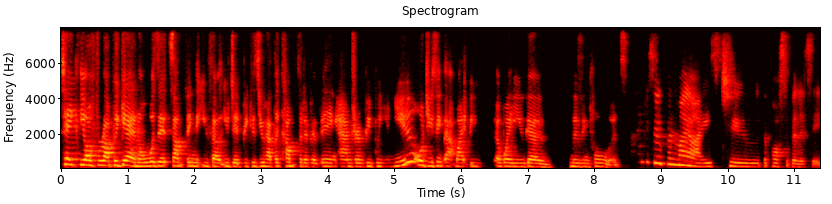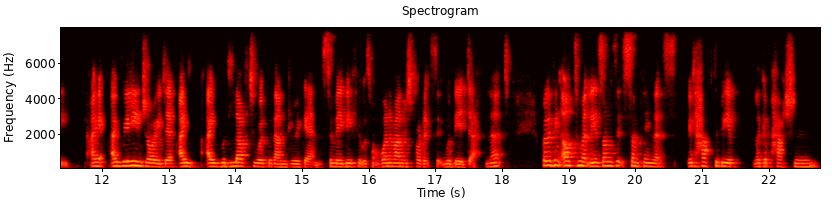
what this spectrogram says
take the offer up again, or was it something that you felt you did because you had the comfort of it being Andrew and people you knew, or do you think that might be a way you go moving forwards? I think it's opened my eyes to the possibility. I, I really enjoyed it. I, I would love to work with Andrew again. So maybe if it was one of Andrew's products, it would be a definite. But I think ultimately, as long as it's something that's, it'd have to be a, like a passion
